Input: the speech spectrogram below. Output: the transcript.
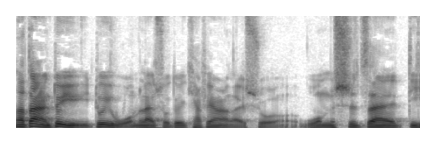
那当然，对于对于我们来说，对于咖啡二来说，我们是在第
